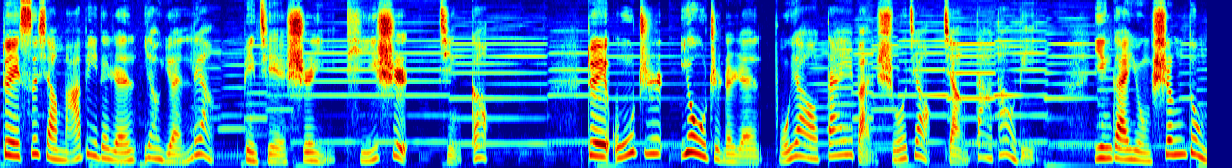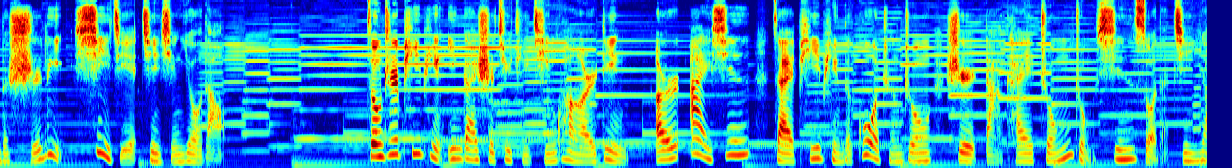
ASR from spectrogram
对思想麻痹的人，要原谅，并且施以提示、警告。对无知幼稚的人，不要呆板说教、讲大道理，应该用生动的实例、细节进行诱导。总之，批评应该是具体情况而定，而爱心在批评的过程中是打开种种心锁的金钥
